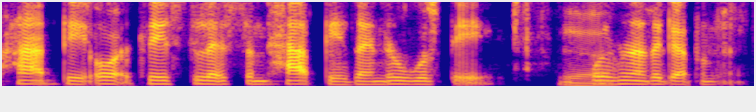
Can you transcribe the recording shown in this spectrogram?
happy, or at least less unhappy than they would be yeah. with another government.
